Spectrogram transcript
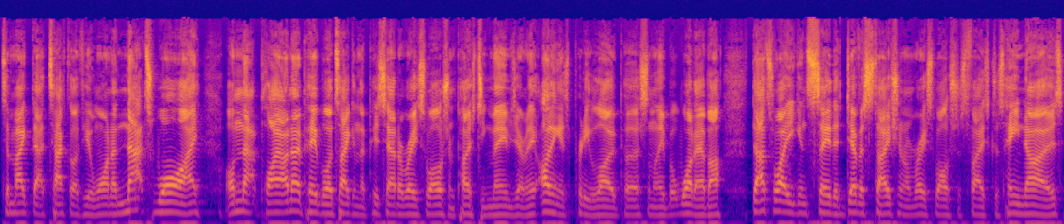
to make that tackle if you want. And that's why on that play, I know people are taking the piss out of Reece Walsh and posting memes and everything. I think it's pretty low personally, but whatever. That's why you can see the devastation on Reece Walsh's face because he knows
